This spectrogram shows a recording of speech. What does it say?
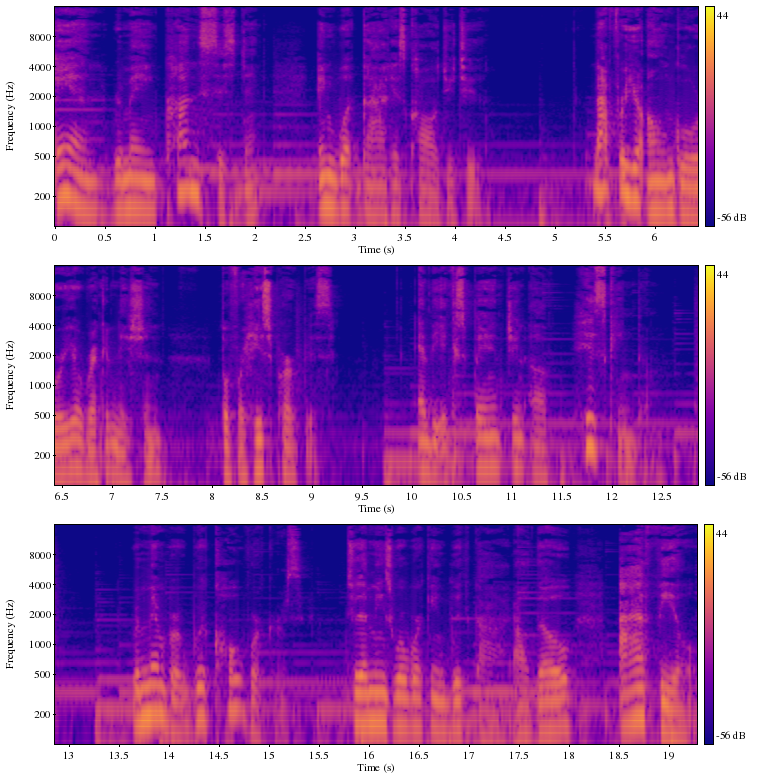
and remain consistent in what God has called you to. Not for your own glory or recognition, but for His purpose and the expansion of His kingdom. Remember, we're co workers. So that means we're working with God. Although I feel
